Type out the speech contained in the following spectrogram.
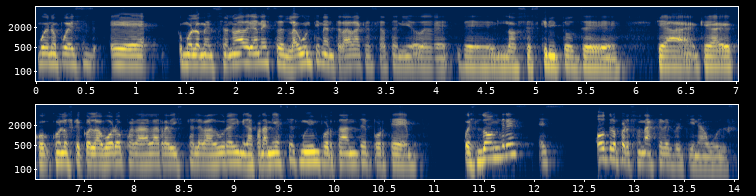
Bueno, pues eh, como lo mencionó Adrián, esta es la última entrada que se ha tenido de, los escritos de, que, con los que colaboro para la revista Levadura. Y mira, para mí este es muy importante porque pues Londres es otro personaje de Virginia Woolf.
